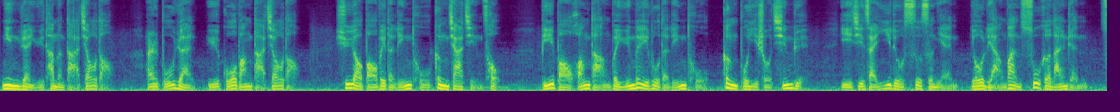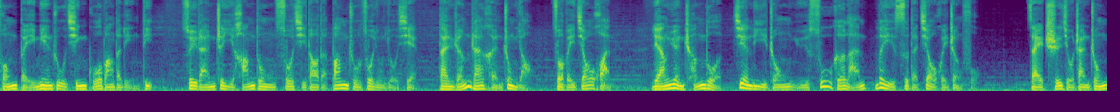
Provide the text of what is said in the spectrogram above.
宁愿与他们打交道，而不愿与国王打交道。需要保卫的领土更加紧凑，比保皇党位于内陆的领土更不易受侵略，以及在1644年有两万苏格兰人从北面入侵国王的领地。虽然这一行动所起到的帮助作用有限，但仍然很重要。作为交换，两院承诺建立一种与苏格兰类似的教会政府。在持久战中，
